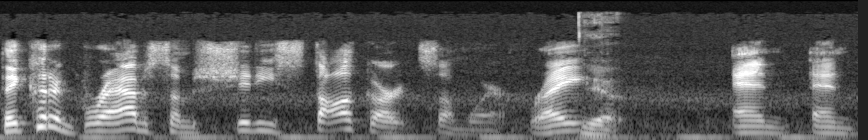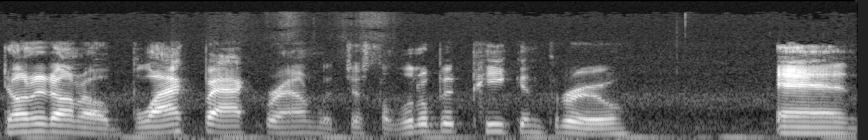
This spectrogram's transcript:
They could have grabbed some shitty stock art somewhere, right? yeah, and and done it on a black background with just a little bit peeking through, and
